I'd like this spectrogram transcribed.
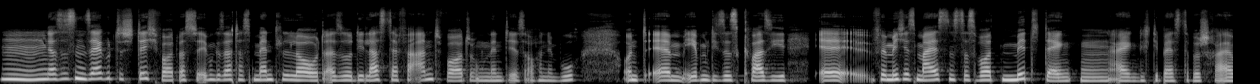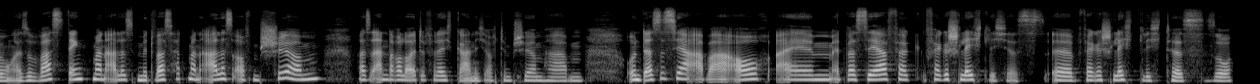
Hm, das ist ein sehr gutes Stichwort, was du eben gesagt hast, Mental Load, also die Last der Verantwortung nennt ihr es auch in dem Buch. Und ähm, eben dieses quasi, äh, für mich ist meistens das Wort Mitdenken eigentlich die beste Beschreibung. Also was denkt man alles mit, was hat man alles auf dem Schirm, was andere Leute vielleicht gar nicht auf dem Schirm haben. Und das ist ja aber auch ähm, etwas sehr ver vergeschlechtliches, äh, vergeschlechtlichtes. So,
